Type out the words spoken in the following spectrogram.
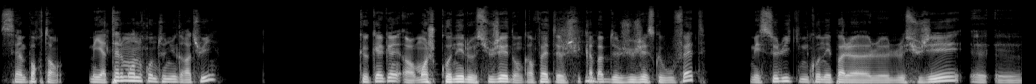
c'est important. Mais il y a tellement de contenu gratuit que quelqu'un. Alors moi, je connais le sujet, donc en fait, je suis capable de juger ce que vous faites. Mais celui qui ne connaît pas le, le- le sujet euh, euh,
